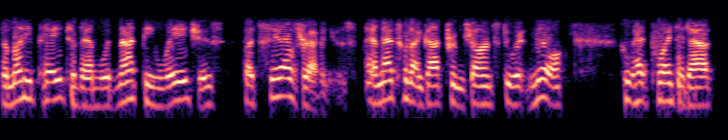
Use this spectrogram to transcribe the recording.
The money paid to them would not be wages, but sales revenues. And that's what I got from John Stuart Mill, who had pointed out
